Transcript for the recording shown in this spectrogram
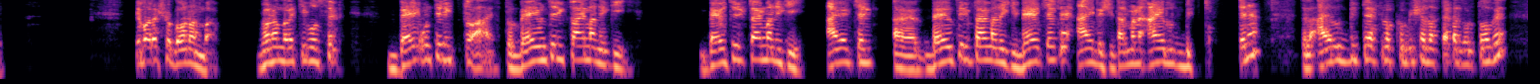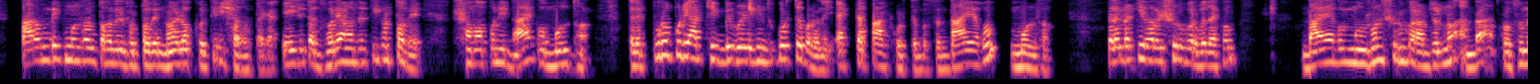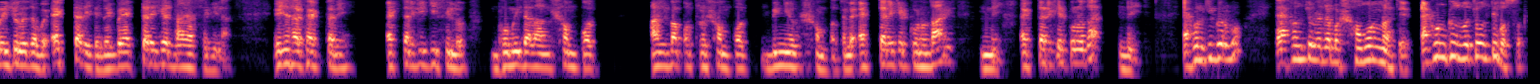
এবার আসো গ নাম্বার। গ নাম্বারে কি বলছে? ব্যয় অতিরিক্ত আয়। তো ব্যয় অতিরিক্ত আয় মানে কি? ব্যয় অতিরিক্ত আয় মানে কি? আয়ের চাই ব্যয় অতিরিক্ত আয় মানে কি? ব্যয়ের চাইতে আয় বেশি, তার মানে আয়ের উদ্বৃত্ত, তাই না? তাহলে আয়ের উদ্বৃত্ত এক লক্ষ বিশ হাজার টাকা ধরতে হবে। প্রারম্ভিক মূলধন তহবিল ধরতে হবে নয় লক্ষ তিরিশ হাজার টাকা। এই দুটা ধরে আমাদের কি করতে হবে? সমাপনী দায় ও মূলধন। তাহলে পুরোপুরি আর্থিক বিবরণী কিন্তু করতে পারো নাই, একটা পার্ট করতে বলছে দায় এবং মূলধন। তাহলে আমরা কীভাবে শুরু করব দেখো? দায় এবং মূলধন শুরু করার জন্য আমরা প্রথমেই চলে যাব এক তারিখে, দেখবে এক তারিখের দায় আছে কিনা। এই যে দেখো, এক তারিখ। এক তারিখে কি ছিল? ভূমি দালান সম্পদ, আসবাবপত্র সম্পদ, বিনিয়োগ সম্পদ। তাহলে এক তারিখের কোনো দায় নেই। এক তারিখের কোনো দায় নেই। এখন কি করব? এখন চলে যাব সমন্বয়তে। এখন খুঁজবো চলতি বছর।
